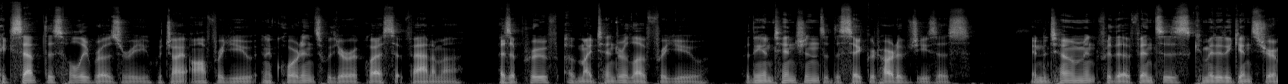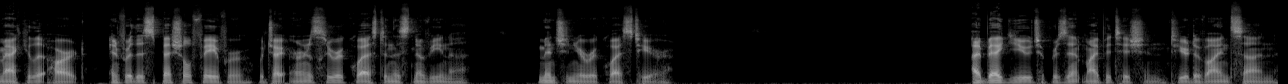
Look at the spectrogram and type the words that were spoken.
Accept this Holy Rosary, which I offer you in accordance with your request at Fatima, as a proof of my tender love for you, for the intentions of the Sacred Heart of Jesus, in atonement for the offenses committed against your Immaculate Heart and for this special favor which I earnestly request in this novena, mention your request here. I beg you to present my petition to your divine Son.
